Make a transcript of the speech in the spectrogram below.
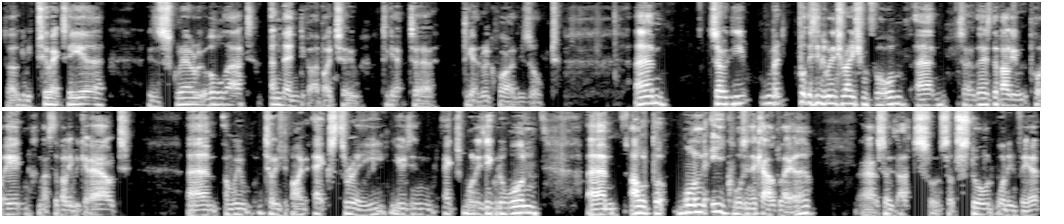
So that'll give me 2x here, is the square root of all that, and then divide by 2 to get uh, to get the required result. Um, so you put this into an iteration form. Um, so there's the value we put in, and that's the value we get out. Um, and we tell you to find x3 using x1 is equal to 1. Um, I would put 1 equals in the calculator. Uh, so that's sort of, sort of stored 1 in here.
